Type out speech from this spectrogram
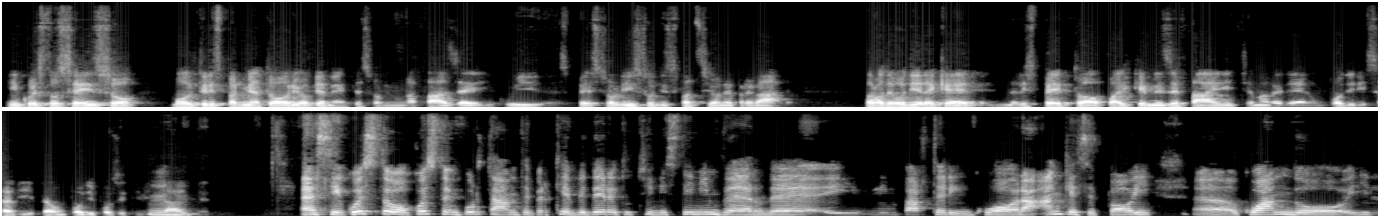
in questo senso molti risparmiatori ovviamente sono in una fase in cui spesso l'insoddisfazione prevale. Però devo dire che rispetto a qualche mese fa iniziamo a vedere un po' di risalita, un po' di positività. Mm. Eh sì, questo, questo, è importante perché vedere tutti i listini in verde in parte rincuora, anche se poi eh, quando il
